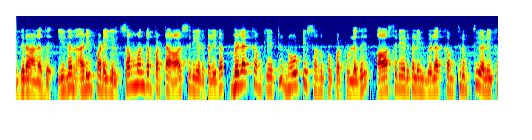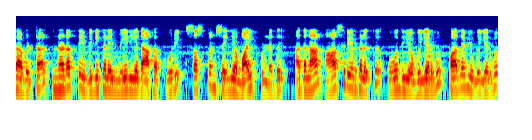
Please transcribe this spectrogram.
எதிரானது. இதன் அடிப்படையில் சம்பந்தப்பட்ட ஆசிரியர்களிடம் விளக்கம் கேட்டு நோட்டீஸ் அனுப்பப்பட்டுள்ளது. ஆசிரியர்களின் விளக்கம் திருப்தி அளிக்காவிட்டால் நடத்தை விதிகளை மீறியதாக கூறி சஸ்பெண்ட் செய்ய வாய்ப்புள்ளது. அதனால் ஆசிரியர்களுக்கு ஊதிய உயர்வு பதவி உயர்வு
